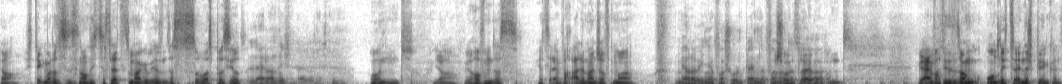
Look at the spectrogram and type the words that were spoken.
ja, ich denke mal, das ist noch nicht das letzte Mal gewesen, dass sowas passiert. Leider nicht, leider nicht. Und ja, wir hoffen, dass jetzt einfach alle Mannschaften mal Mehr oder weniger verschont bleiben davon. verschont dass wir- bleiben und wir einfach die Saison ordentlich zu Ende spielen können.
